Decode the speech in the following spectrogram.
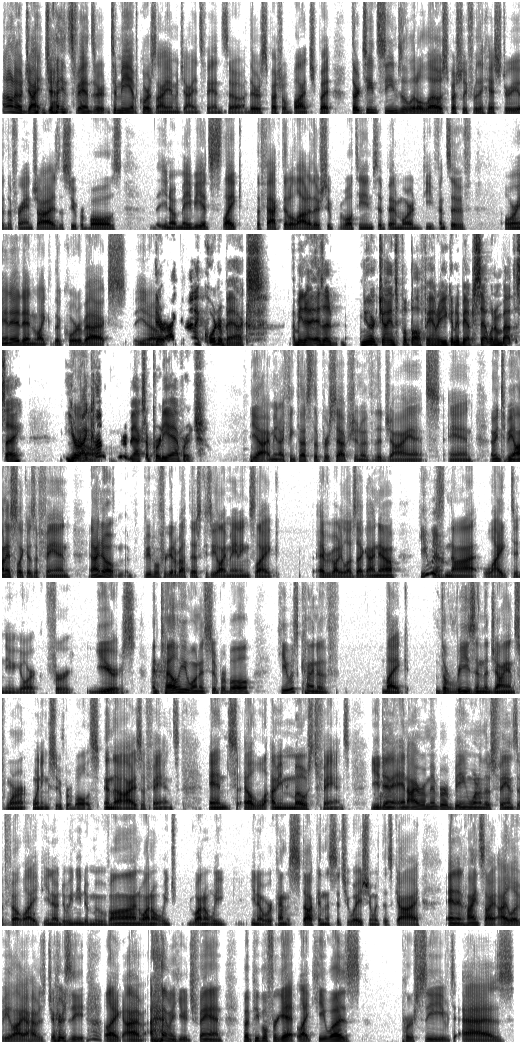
I don't know. Giant Giants fans are to me, of course, I am a Giants fan, so they're a special bunch. But 13 seems a little low, especially for the history of the franchise, the Super Bowls. You know, maybe it's like the fact that a lot of their Super Bowl teams have been more defensive oriented and like the quarterbacks, you know, They're iconic quarterbacks. I mean, as a New York Giants football fan, are you going to be upset what I'm about to say? Your No. iconic quarterbacks are pretty average. Yeah, I mean, I think that's the perception of the Giants. And I mean, to be honest, like as a fan, and I know people forget about this because Eli Manning's like everybody loves that guy now. He was not liked in New York for years until he won a Super Bowl. He was kind of like the reason the Giants weren't winning Super Bowls in the eyes of fans. And I mean, most fans you didn't and i remember being one of those fans that felt like you know do we need to move on? Why don't we why don't we you know we're kind of stuck in this situation with this guy. And in hindsight i love eli. I have his jersey. Like i'm i'm a huge fan. But people forget like he was perceived as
